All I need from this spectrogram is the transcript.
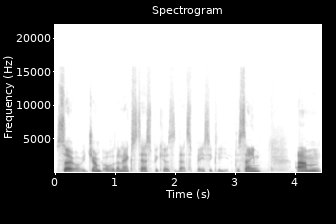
So we jump over the next test because that's basically the same. Um,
